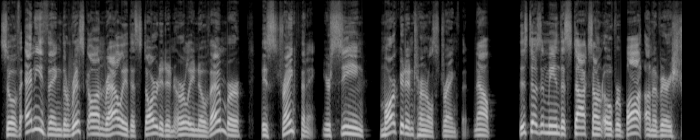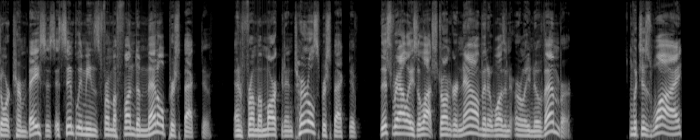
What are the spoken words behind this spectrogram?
So, if anything, the risk on rally that started in early November is strengthening. You're seeing market internal strengthen. Now, this doesn't mean that stocks aren't overbought on a very short term basis. It simply means from a fundamental perspective and from a market internals perspective, this rally is a lot stronger now than it was in early November, which is why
